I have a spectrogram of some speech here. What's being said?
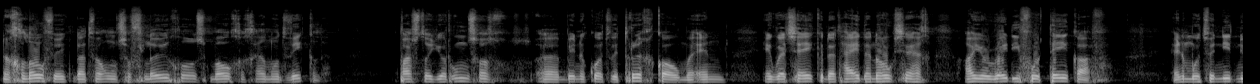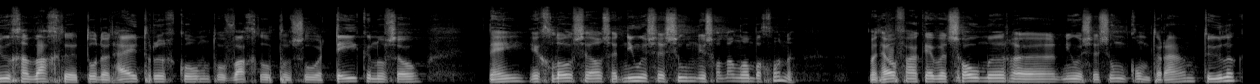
dan geloof ik dat we onze vleugels mogen gaan ontwikkelen. Pastor Jeroen zal uh, binnenkort weer terugkomen en ik weet zeker dat hij dan ook zegt, are you ready for take-off? En dan moeten we niet nu gaan wachten totdat hij terugkomt of wachten op een soort teken of zo. Nee, ik geloof zelfs, het nieuwe seizoen is al lang al begonnen. Want heel vaak hebben we het zomer, uh, het nieuwe seizoen komt eraan, tuurlijk.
